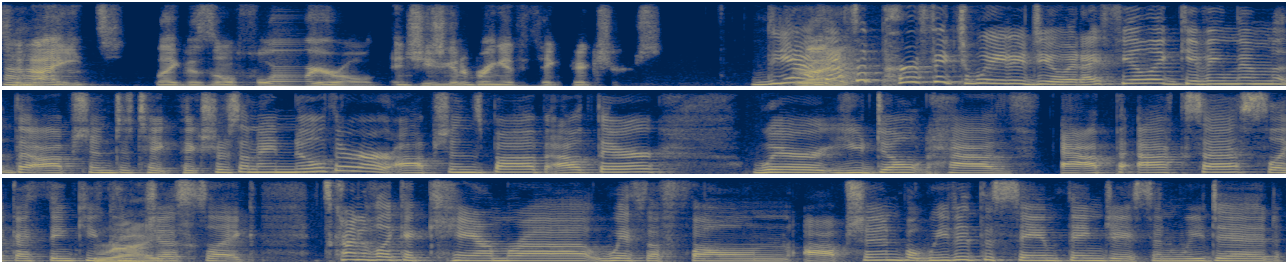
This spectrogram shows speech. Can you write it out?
Uh-huh. tonight, like this little four-year-old, and she's going to bring it to take pictures. Yeah, Right. that's a perfect way to do it. I feel like giving them the option to take pictures. And I know there are options, Bob, out there where you don't have app access. Like I think you can just like it's kind of like a camera with a phone option. But we did the same thing, Jason. We did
